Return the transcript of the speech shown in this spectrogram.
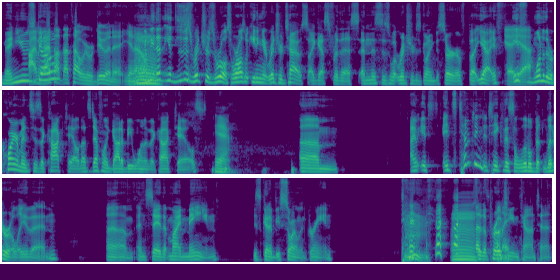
menus I go. mean, I thought that's how we were doing it. You know, I mean, Mm. that, yeah, this is Richard's rule. So we're also eating at Richard's house, I guess, for this, and this is what Richard is going to serve. But yeah, if Yeah, if yeah. one of the requirements is a cocktail, that's definitely got to be one of the cocktails. yeah. Um, I, it's it's tempting to take this a little bit literally then, um, and say that my main is going to be Soylent Green Mm. Mm. for the That's funny. protein content.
